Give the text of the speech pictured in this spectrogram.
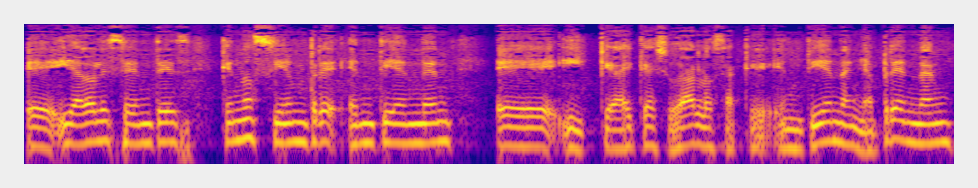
eh, y adolescentes que no siempre entienden eh, y que hay que ayudarlos a que entiendan y aprendan,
